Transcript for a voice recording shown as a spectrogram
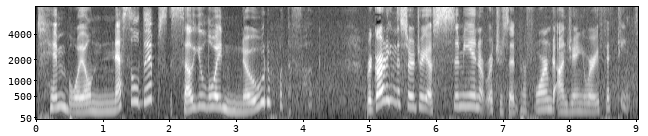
Tim Boyle, Nestle Dips, Celluloid Node. What the fuck? Regarding the surgery of Simeon Richardson performed on January 15th.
